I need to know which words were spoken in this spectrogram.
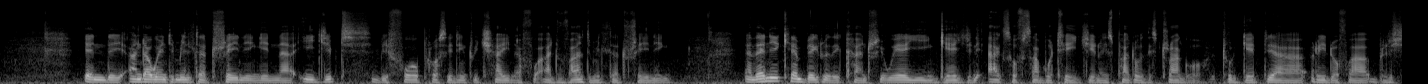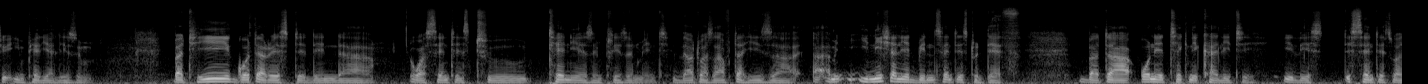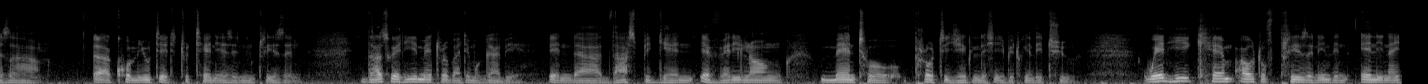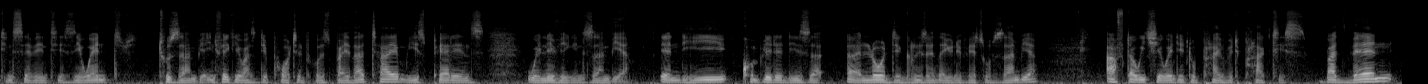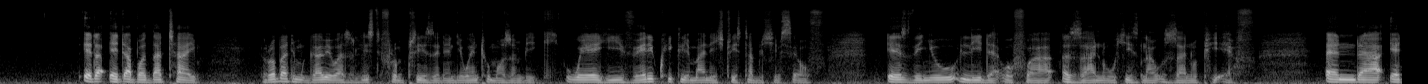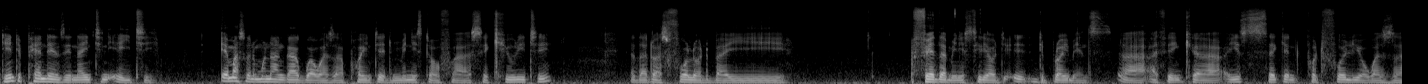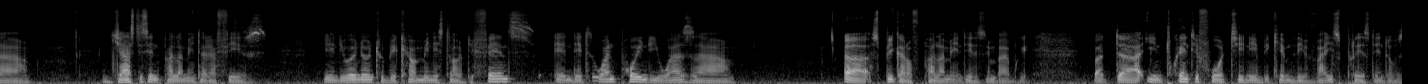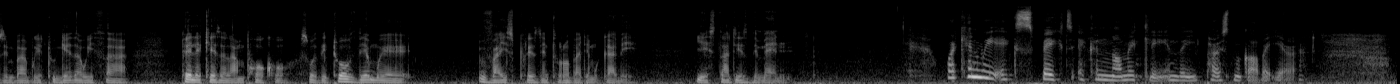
and uh, underwent military training in uh, Egypt before proceeding to China for advanced military training. And then he came back to the country where he engaged in acts of sabotage, you know, as part of the struggle to get uh, rid of uh, British imperialism. But he got arrested and uh, was sentenced to 10 years imprisonment. That was after his, uh, I mean, initially he'd been sentenced to death but uh, on a technicality, this, the sentence was uh, uh, commuted to 10 years in prison. That's when he met Robert Mugabe, and uh, thus began a very long mentor-protege relationship between the two. When he came out of prison in the early 1970s, he went to Zambia. In fact, he was deported because by that time his parents were living in Zambia. And he completed his uh, uh, law degrees at the University of Zambia after which he went into private practice. But then, at, at about that time, Robert Mugabe was released from prison and he went to Mozambique, where he very quickly managed to establish himself as the new leader of uh, ZANU, which is now ZANU PF. And uh, at independence in 1980, Emmerson Mnangagwa was appointed Minister of uh, Security. That was followed by further ministerial de eh, deployments. Uh, I think uh, his second portfolio was uh, Justice and Parliamentary Affairs. And he went on to become Minister of Defense, and at one point he was Speaker of Parliament in Zimbabwe. But uh, in 2014, he became the Vice President of Zimbabwe together with uh, Phelekezela Mphoko. So the two of them were Vice President to Robert Mugabe. Yes, that is the man. What can we expect economically in the post-Mugabe era?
